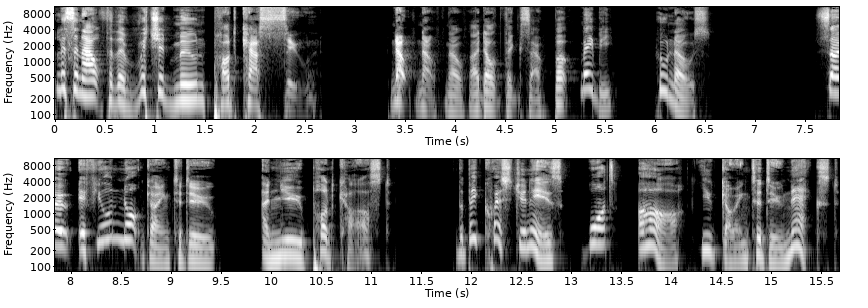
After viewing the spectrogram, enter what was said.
Listen out for the Richard Moon podcast soon. No, no, no, I don't think so. But maybe. Who knows? So, if you're not going to do a new podcast, the big question is what are you going to do next?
